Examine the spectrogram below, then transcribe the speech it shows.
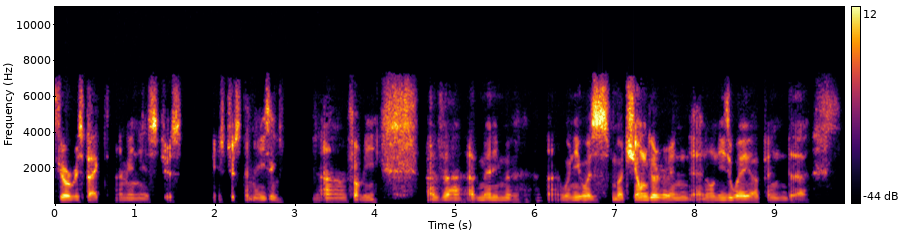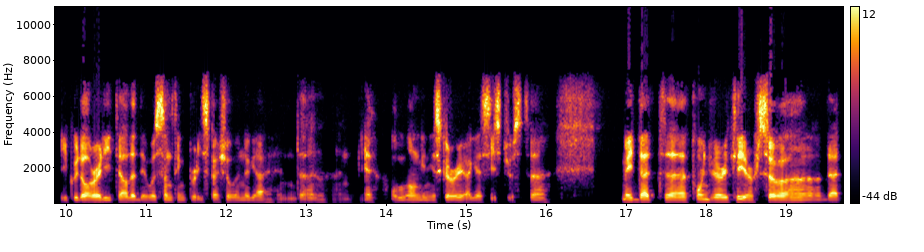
pure respect. I mean, he's just he's just amazing uh, for me. I've uh, I've met him uh, when he was much younger and, and on his way up, and uh, you could already tell that there was something pretty special in the guy. And uh, and yeah, all along in his career, I guess he's just uh, made that point very clear. So that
